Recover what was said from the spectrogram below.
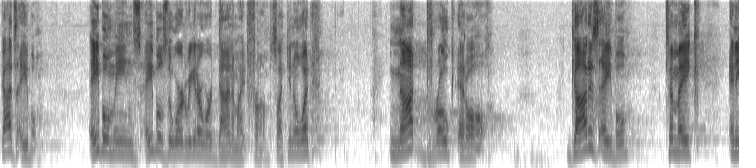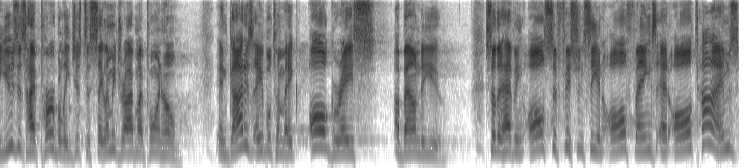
God's able. Able means, able's the word we get our word dynamite from. It's like, you know what? Not broke at all. God is able to make, and he uses hyperbole just to say, let me drive my point home. And God is able to make all grace abound to you, so that having all sufficiency in all things at all times,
